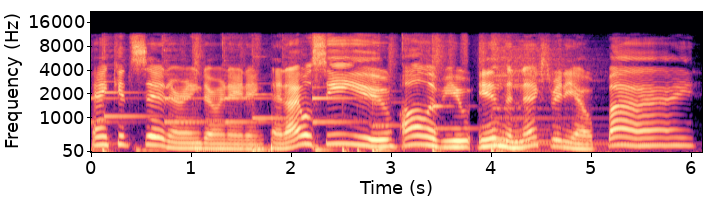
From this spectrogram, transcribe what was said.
and considering donating. And I will see you, all of you, in the next video. Bye!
